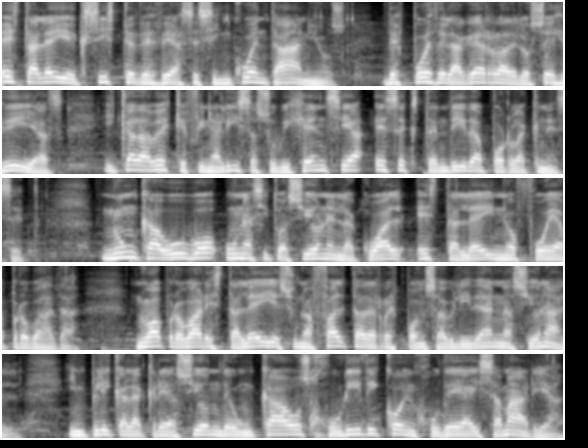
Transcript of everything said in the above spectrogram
Esta ley existe desde hace 50 años, después de la Guerra de los Seis Días, y cada vez que finaliza su vigencia es extendida por la Knesset. Nunca hubo una situación en la cual esta ley no fue aprobada. No aprobar esta ley es una falta de responsabilidad nacional, implica la creación de un caos jurídico en Judea y Samaria,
